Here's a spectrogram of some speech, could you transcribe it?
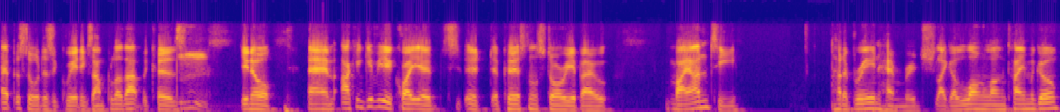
episode is a great example of that because Mm. you know um i can give you quite a, a, a personal story about my auntie had a brain hemorrhage like a long, long time ago,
